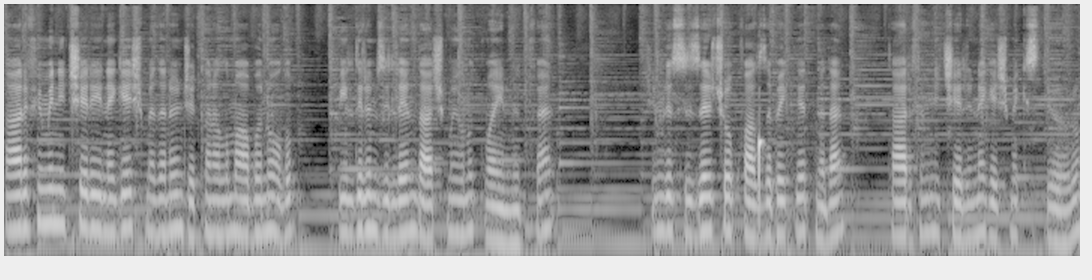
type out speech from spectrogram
Tarifimin içeriğine geçmeden önce kanalıma abone olup bildirim zillerini de açmayı unutmayın lütfen. Şimdi sizleri çok fazla bekletmeden tarifimin içeriğine geçmek istiyorum.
